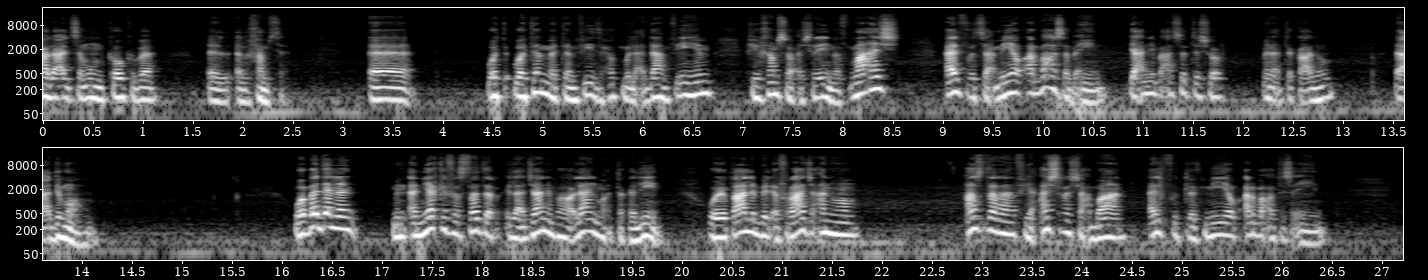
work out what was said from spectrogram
هذا يسمون كوكبة الخمسة. آه، وتم تنفيذ حكم الإعدام فيهم في 25 12 1974 يعني بعد ستة أشهر من اعتقالهم اعدموهم. وبدلا من أن يقف الصدر إلى جانب هؤلاء المعتقلين ويطالب بالإفراج عنهم. أصدر في 10 شعبان 1394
